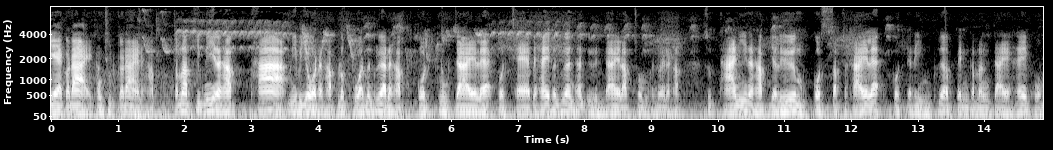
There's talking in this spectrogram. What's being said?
แยกก็ได้ทั้งชุดก็ได้นะครับสำหรับคลิปนี้นะครับ ถ้ามีประโยชน์นะครับ รบกวนเพื่อนๆนะครับ กดถูกใจและกดแชร์ไปให้เพื่อนๆท่านอื่นได้รับชมกันด้วยนะครับ สุดท้ายนี้นะครับ อย่าลืมกด subscribe และกดกระดิ่งเพื่อเป็นกำลังใจให้ผม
